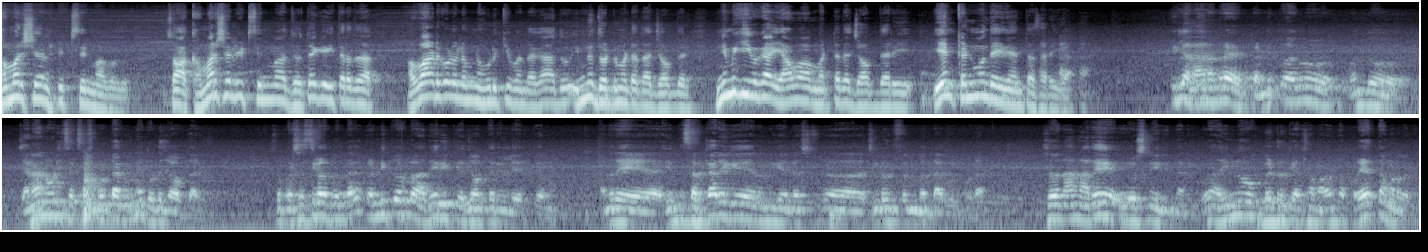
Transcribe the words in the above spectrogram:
ಕಮರ್ಷಿಯಲ್ ಹಿಟ್ ಸಿನಿಮಾಗಳು. ಸೊ ಆ ಕಮರ್ಷಿಯಲ್ ಹಿಟ್ ಸಿನಿಮಾ ಜೊತೆಗೆ ಈ ಥರದ ಅವಾರ್ಡ್ಗಳು ನಮ್ಮನ್ನ ಹುಡುಕಿ ಬಂದಾಗ ಅದು ಇನ್ನೂ ದೊಡ್ಡ ಮಟ್ಟದ ಜವಾಬ್ದಾರಿ. ನಿಮಗೆ ಇವಾಗ ಯಾವ ಮಟ್ಟದ ಜವಾಬ್ದಾರಿ? ಏನು ಕಣ್ಮುಂದೆ ಇದೆ ಅಂತ ಸರ್ ಈಗ? ಇಲ್ಲ ನಾನಂದರೆ ಖಂಡಿತವಾಗ್ಲೂ ಒಂದು ಜನ ನೋಡಿ ಸಕ್ಸಸ್ ಕೊಟ್ಟಾಗಲೇ ದೊಡ್ಡ ಜವಾಬ್ದಾರಿ. ಸೊ ಪ್ರಶಸ್ತಿಗಳು ಬಂದಾಗ ಖಂಡಿತವಾಗ್ಲೂ ಅದೇ ರೀತಿಯ ಜವಾಬ್ದಾರಿಯಲ್ಲಿ ಇರ್ತೇನೆ. ಅಂದರೆ ಹಿಂದೆ ಸರ್ಕಾರಿಗೆ ನನಗೆ ಬೆಸ್ಟ್ ಚಿಲ್ಡ್ರನ್ಸ್ ಫಿಲ್ಮ್ ಬಂದಾಗಲೂ ಕೂಡ. ಸೊ ನಾನು ಅದೇ ಯೋಚನೆ ಇದ್ದೀನಿ ನನಗೆ. ಕೂಡ ಇನ್ನೂ ಬೆಟ್ರ್ ಕೆಲಸ ಮಾಡೋಂಥ ಪ್ರಯತ್ನ ಮಾಡಬೇಕು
